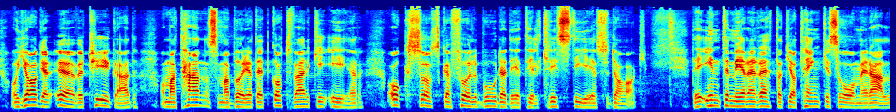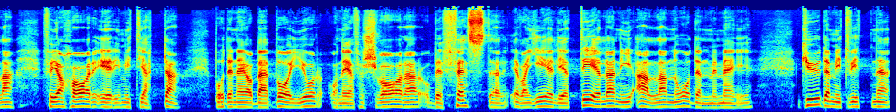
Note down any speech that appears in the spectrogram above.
Och jag är övertygad om att han som har börjat ett gott verk i er också ska fullborda det till Kristi Jesu dag. Det är inte mer än rätt att jag tänker så om er alla, för jag har er i mitt hjärta Både när jag bär bojor och när jag försvarar och befäster evangeliet delar ni alla nåden med mig. Gud är mitt vittne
